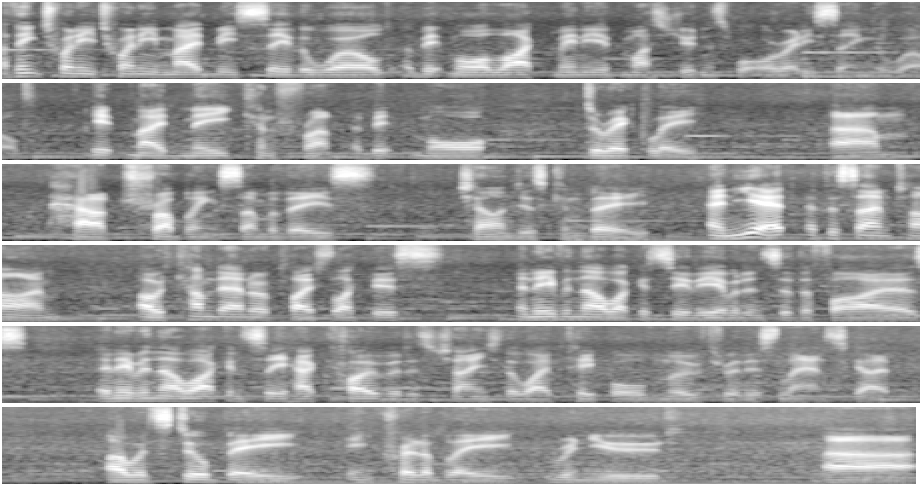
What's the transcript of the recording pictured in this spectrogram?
I think 2020 made me see the world a bit more like many of my students were already seeing the world. It made me confront a bit more directly um, how troubling some of these challenges can be. And yet, at the same time, I would come down to a place like this, and even though I could see the evidence of the fires, and even though I can see how COVID has changed the way people move through this landscape, I would still be incredibly renewed uh,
